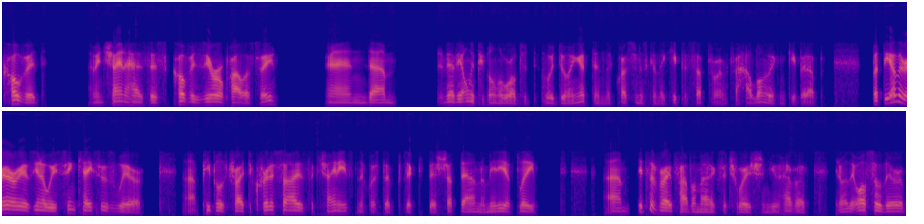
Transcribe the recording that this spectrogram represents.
COVID. I mean, China has this COVID zero policy, and um, they're the only people in the world who are doing it. And the question is, can they keep this up for for how long they can keep it up? But the other areas, you know, we've seen cases where uh, people have tried to criticize the Chinese, and of course they're, they're, they're shut down immediately. Um, it's a very problematic situation. You have a, you know, they also there are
